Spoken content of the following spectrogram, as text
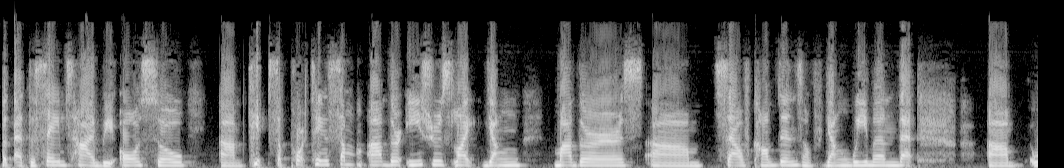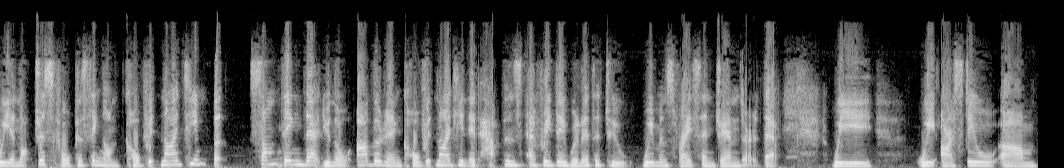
but at the same time we also um, keep supporting some other issues like young mothers um, self-confidence of young women that um, we are not just focusing on covid-19 but something that you know other than covid-19 it happens every day related to women's rights and gender that we we are still um,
